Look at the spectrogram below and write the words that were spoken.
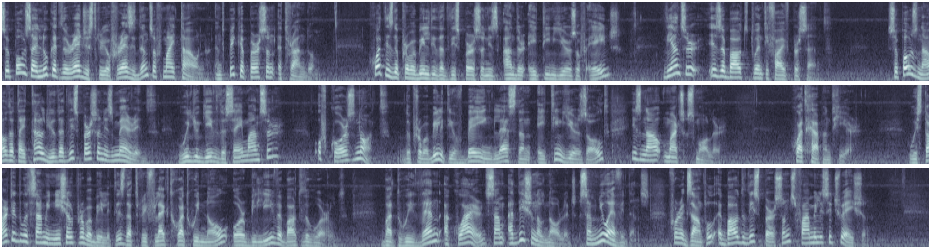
Suppose I look at the registry of residents of my town and pick a person at random. What is the probability that this person is under 18 years of age? The answer is about 25%. Suppose now that I tell you that this person is married. Will you give the same answer? Of course not. The probability of being less than 18 years old is now much smaller. What happened here? We started with some initial probabilities that reflect what we know or believe about the world. But we then acquired some additional knowledge, some new evidence, for example, about this person's family situation.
